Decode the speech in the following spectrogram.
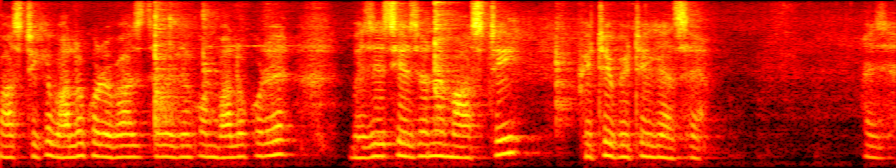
মাছটিকে ভালো করে ভাজতে হবে। দেখুন, ভালো করে ভেজেছি এই জন্য মাছটি ফেটে ফেটে গেছে। এই যে,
